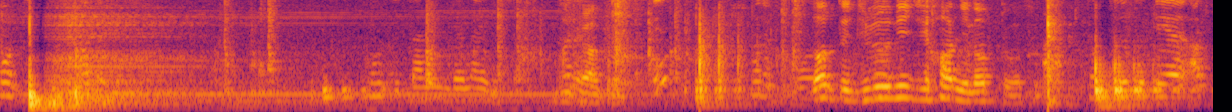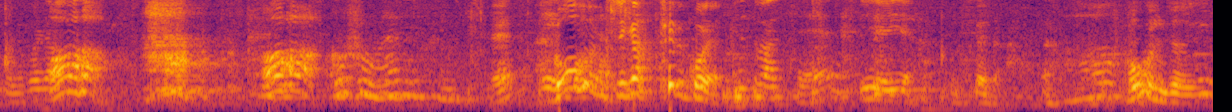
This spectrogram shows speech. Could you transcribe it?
もう時間まだもう時間じゃないでしょ。時間です。まだって12時半になってますそうそういう時あったの？これあああ5分え？5分違ってるこれちょっと待って。いいえ。いいえ疲れた5分じゃ左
